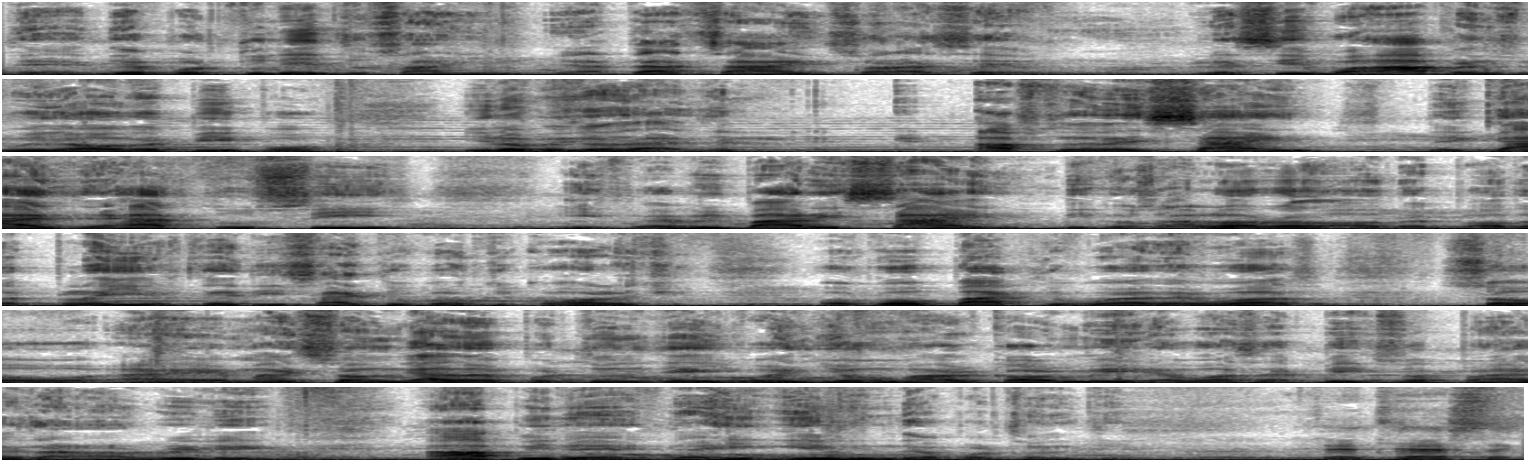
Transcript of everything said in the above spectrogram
the, the opportunity to sign him at that time. So I said let's see what happens with other people, you know, because after they sign the guys, they have to see if everybody signed because a lot of other other players they decide to go to college or go back to where they was. So uh, my son got the opportunity when John Hart called me. It was a big surprise, and I'm really happy that, that he gave him the opportunity. Fantastic.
